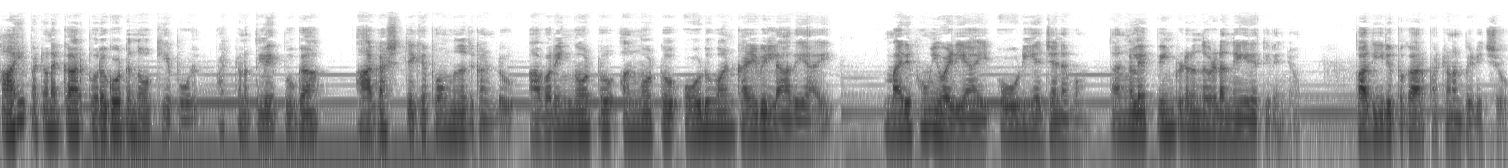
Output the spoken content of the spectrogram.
ഹായ് പട്ടണക്കാർ പുറകോട്ട് നോക്കിയപ്പോൾ പട്ടണത്തിലെ പുക ആകാശത്തേക്ക് പൊങ്ങുന്നത് കണ്ടു. അവർ ഇങ്ങോട്ടോ അങ്ങോട്ടോ ഓടുവാൻ കഴിവില്ലാതെയായി. മരുഭൂമി വഴിയായി ഓടിയ ജനവും തങ്ങളെ പിന്തുടരുന്നവരുടെ നേരെ തിരിഞ്ഞു. പതിയിരുപ്പുകാർ പട്ടണം പിടിച്ചു.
